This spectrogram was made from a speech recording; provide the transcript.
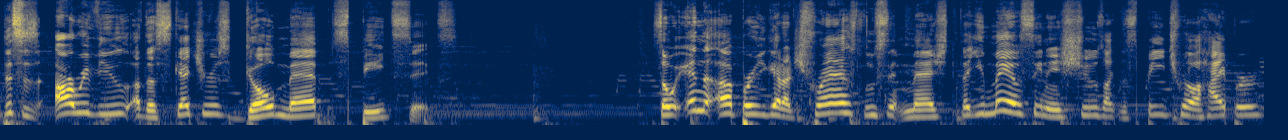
This is our review of the Skechers Go Meb Speed 6. So in the upper, you got a translucent mesh that you may have seen in shoes like the Speed Trail Hyper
